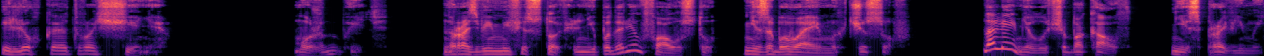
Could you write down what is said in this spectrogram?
и легкое отвращение. Может быть. Но разве Мефистофель не подарил Фаусту незабываемых часов? Налей мне лучше бокал, неисправимый.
